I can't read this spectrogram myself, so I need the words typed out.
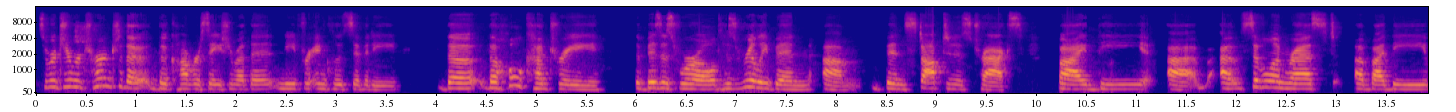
so we're to return to the, the conversation about the need for inclusivity. The, the whole country, the business world has really been, um, been stopped in its tracks by the uh, uh, civil unrest, uh, by the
